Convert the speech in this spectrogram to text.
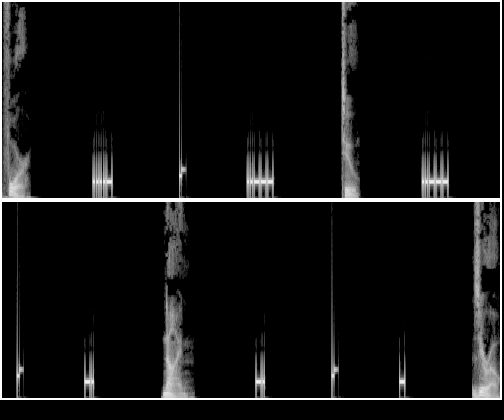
4. 2. 9. 0.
